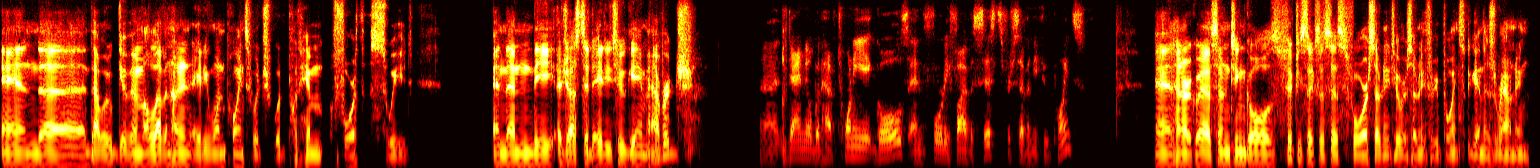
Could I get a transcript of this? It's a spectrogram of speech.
And uh, that would give him 1181 points, which would put him fourth Swede. And then the adjusted 82 game average. Uh, Daniel would have 28 goals and 45 assists for 72 points. And Henrik would have 17 goals, 56 assists for 72 or 73 points. Again, there's a rounding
